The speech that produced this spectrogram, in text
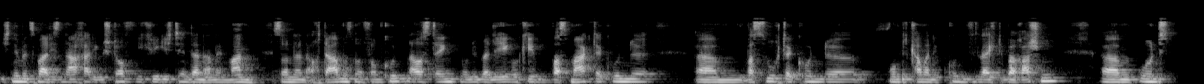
ich nehme jetzt mal diesen nachhaltigen Stoff, wie kriege ich den dann an den Mann? Sondern auch da muss man vom Kunden aus denken und überlegen, okay, was mag der Kunde? Ähm, was sucht der Kunde? Womit kann man den Kunden vielleicht überraschen? Ähm, und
